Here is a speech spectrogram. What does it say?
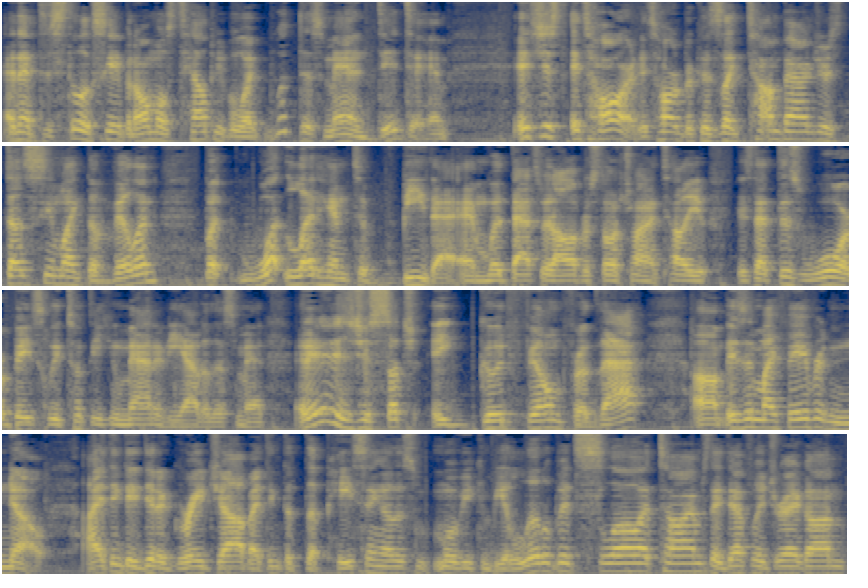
and then to still escape and almost tell people like what this man did to him it's just it's hard. It's hard because like Tom Berenger does seem like the villain, but what led him to be that? And what that's what Oliver Stone's trying to tell you is that this war basically took the humanity out of this man, and it is just such a good film for that. Um, is it my favorite? No. I think they did a great job. I think that the pacing of this movie can be a little bit slow at times. They definitely drag on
